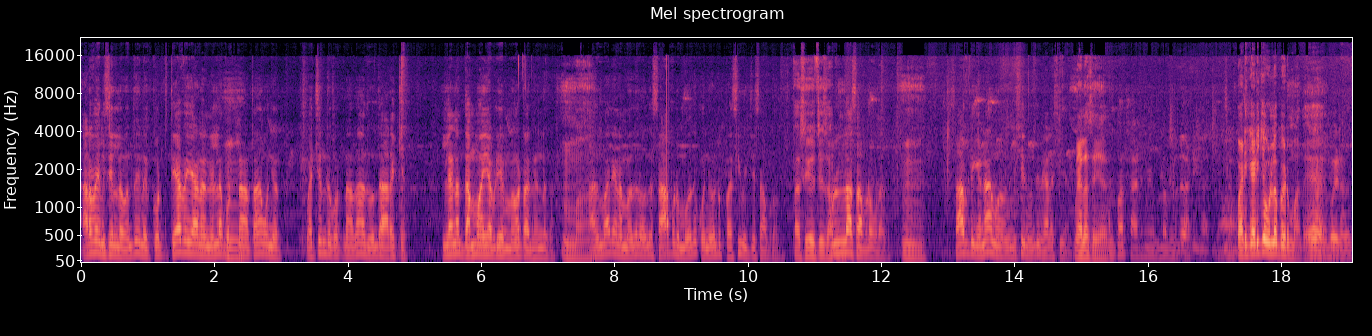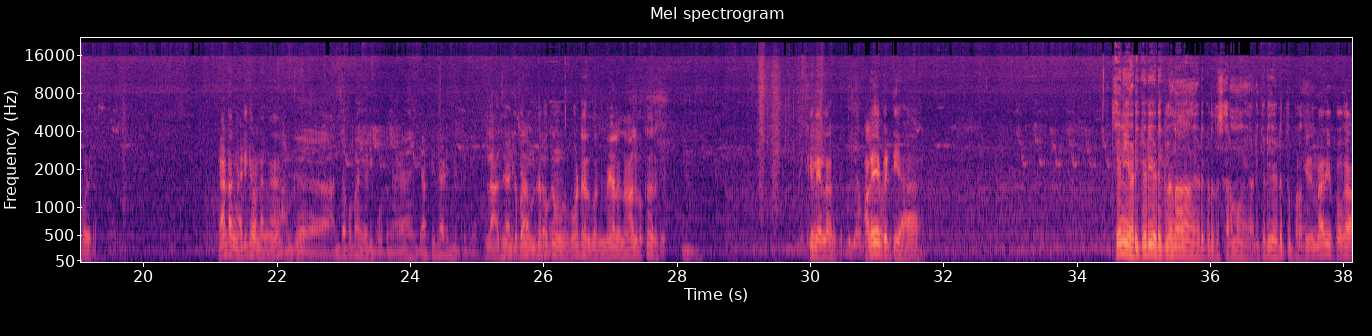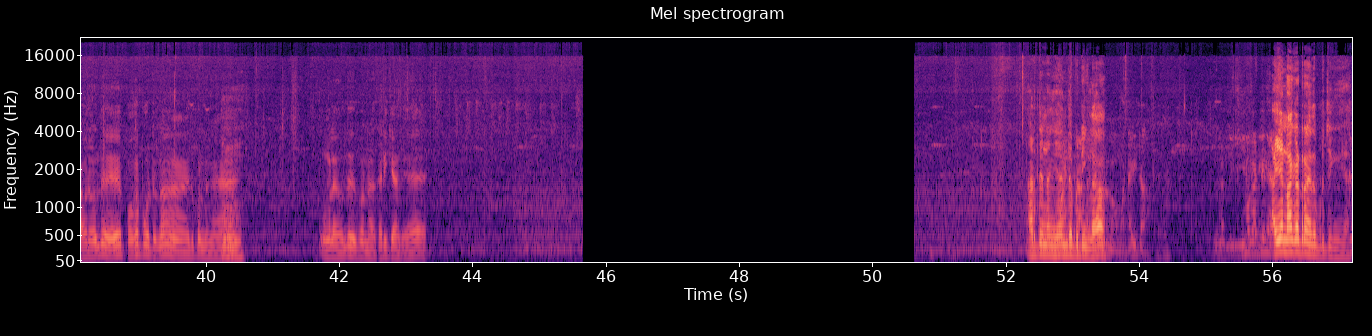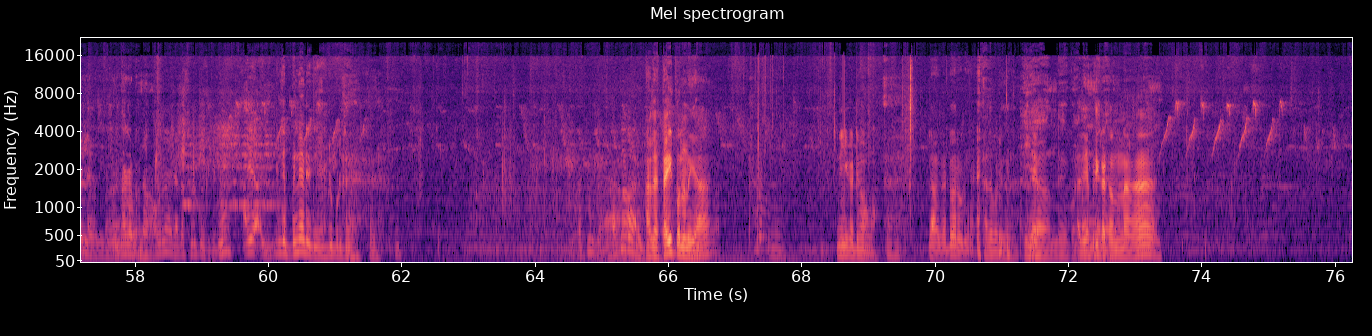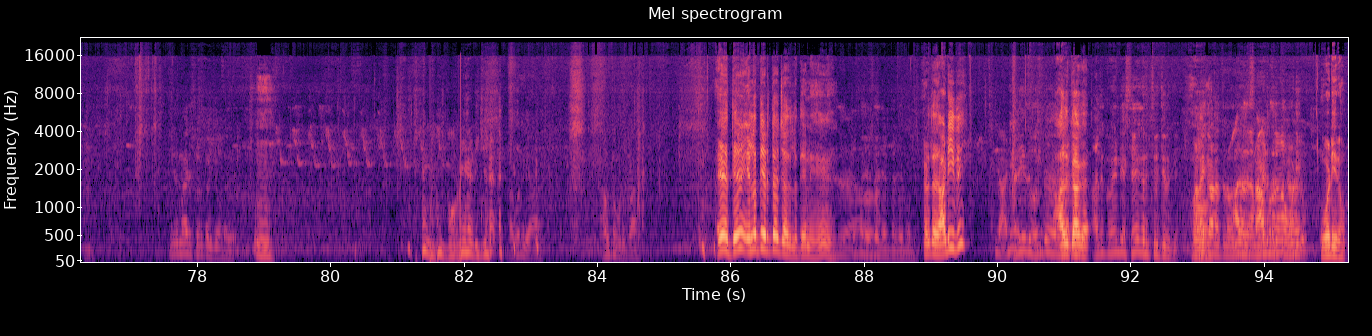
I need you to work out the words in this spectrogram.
அரவை மிஷினில் வந்து கொட் தேவையான நெல்லை கொட்டினா தான் கொஞ்சம் வச்சிருந்து கொட்டினா தான் அது வந்து அரைக்கும். இல்லைன்னா தம்மாயி அப்படியே மோட்டார் நின்றுக்கும். அது மாதிரி நம்ம இதில் வந்து சாப்பிடும்போது கொஞ்சோண்டு பசி வச்சு சாப்பிடணும். பசி வச்சு ஃபுல்லாக சாப்பிடக்கூடாது. ம். சாப்பிட்டீங்கன்னா மிஷின் வந்து வேலை செய்யாது. வேலை செய்யாது. ஆட்டுமே உள்ளே போயிடும். படிக்க அடிக்க உள்ளே போயிடுமா அது? அது போயிடும் அது போயிடும். வேண்டாங்க அடிக்க வேண்டாங்க. அங்க அந்த பக்கம் ஏறி போட்டுங்க. ஏன் பின்னாடி நின்றுட்டு இருக்கு இல்லை அது இந்த பக்கம் இந்த பக்கம் ஓட்டை இருக்கு பாருங்க மேலே நாலு பக்கம் இருக்கு. கீழே எல்லாம் இருக்கு. பழைய பெட்டியா? தேனி அடிக்கடி எடுக்கலைன்னா எடுக்கிறது சிரமங்க. அடிக்கடி எடுத்து பழங்க இது மாதிரி புகை அவர் வந்து புகை போட்டு தான் இது பண்ணுங்க. உங்களை வந்து இது பண்ண கடிக்காது. அடுத்து என்னங்க? இந்த பெட்டிங்களா? டைட்டா ஐயா நான் கட்டுறேன். இதை பிடிச்சிக்கிங்க. சுருக்கு வச்சுக்கிட்டு ஐயா இங்கே பின்னாடி இருக்குங்க. எப்படி பிடிச்சிங்க அதை டைட் பண்ணணுயா நீங்க கட்டுங்க மாமா இல்லை அது கட்டுவார் விடுங்க. அதை பண்ணுங்க ஐயா வந்து அது எப்படி கட்டணும்னா இது மாதிரி சுருக்க வைக்க கூடாது ம். ஐயா தேன் எல்லாத்தையும் எடுத்து வச்சா அதில் தேன்? எடுத்தது அடி இது? அடி. இது வந்து அதுக்காக. அதுக்கு வேண்டிய சேகரித்து வச்சிருக்கு. மழை காலத்தில் வந்து ஓடிடும். ஓடிடும்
